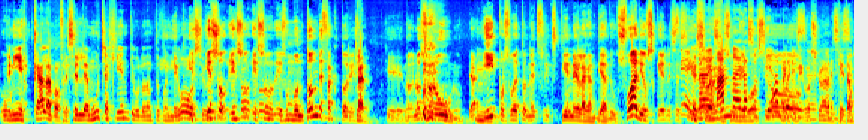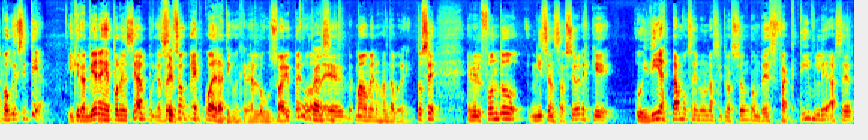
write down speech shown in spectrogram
un- Tenía escala para ofrecerle a mucha gente, por lo tanto, buen negocio. Y eso, eso, Todo, eso todo. es un montón de factores. Claro. Que no, no solo uno. ¿ya? Mm. Y por supuesto, Netflix tiene la cantidad de usuarios que necesita. Sí, hace demanda su de la negocio sociedad por ese, negocio por ande. ese que tampoco existía. Y que también es exponencial, porque o sea, Sí. eso es cuadrático en general los usuarios, pero Bueno, eh, más o menos anda por ahí. Entonces, en el fondo, mi sensación es que hoy día estamos en una situación donde es factible hacer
